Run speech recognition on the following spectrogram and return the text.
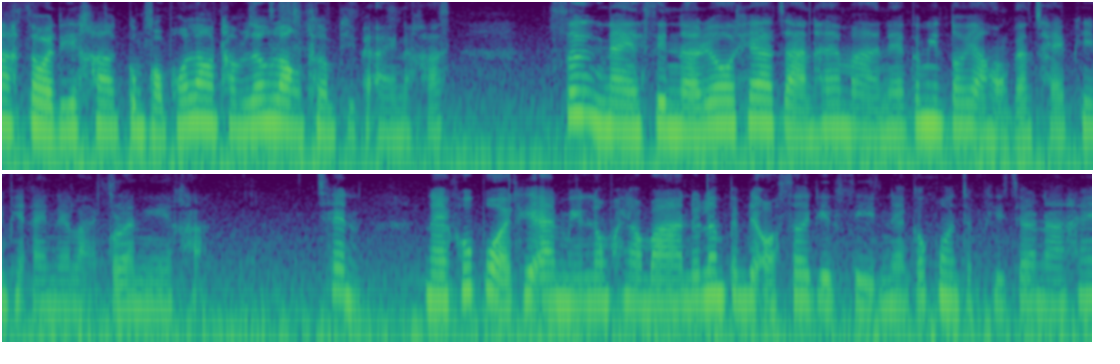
ค่ะ สวัสดีค่ะ กลุ่มของพวกเราทำเรื่อง long term PPI นะคะ ซึ่งในซีนารีโอที่อาจารย์ให้มาเนี่ย ก็มีตัวอย่างของการใช้ PPI ในหลายกรณีค่ะ เช่น ในผู้ป่วยที่แอดมิดโรงพยาบาลด้วยเริ่มเป็น the ulcer disease เนี่ย ก็ควรจะพิจารณาให้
